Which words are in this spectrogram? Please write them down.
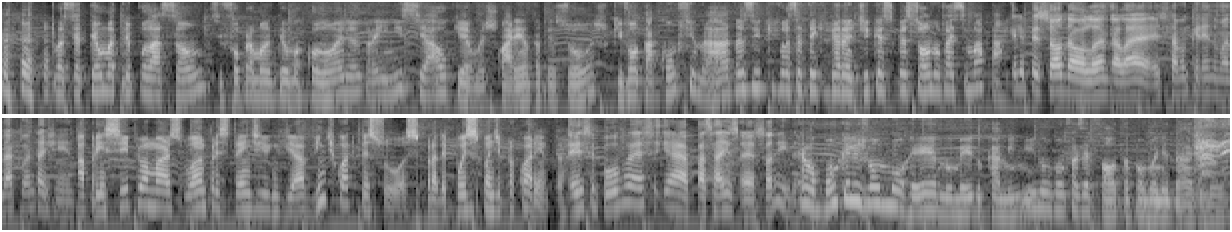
Você ter uma tripulação, se for pra manter uma colônia, pra iniciar o quê? Umas 40 pessoas que vão estar confinadas e que você tem que garantir que esse pessoal não vai se matar. Aquele pessoal da Holanda lá, eles estavam querendo mandar quanta gente? A princípio, a Mars One pretende enviar 24 pessoas, para depois expandir para 40. Esse povo é, seria passagem é, só de ida. É, o bom é que eles vão morrer no meio do caminho e não vão fazer falta pra humanidade, né?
